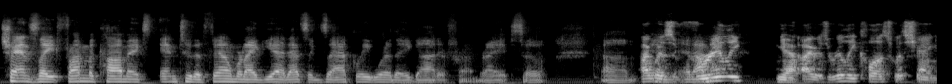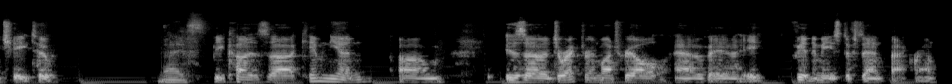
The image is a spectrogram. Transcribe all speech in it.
translate from the comics into the film, we're like, yeah, that's exactly where they got it from, right? So. Um, I was and, and really yeah, I was really close with Shang Chi too. Nice. Because uh, Kim Nguyen um, is a director in Montreal of a, a, Vietnamese descent background,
